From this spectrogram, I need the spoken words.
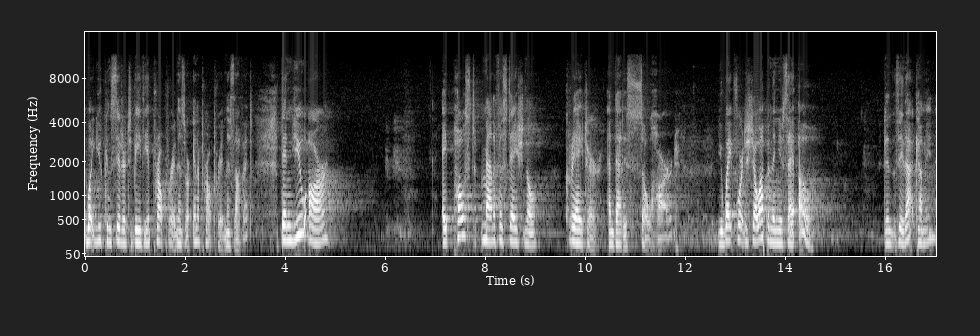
what you consider to be the appropriateness or inappropriateness of it then you are a post manifestational creator and that is so hard. You wait for it to show up and then you say oh didn't see that coming.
